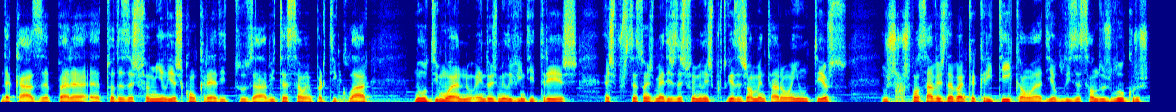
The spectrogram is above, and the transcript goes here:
da casa para uh, todas as famílias com créditos à habitação em particular. No último ano, em 2023, as prestações médias das famílias portuguesas aumentaram em um terço. Os responsáveis da banca criticam a diabolização dos lucros,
